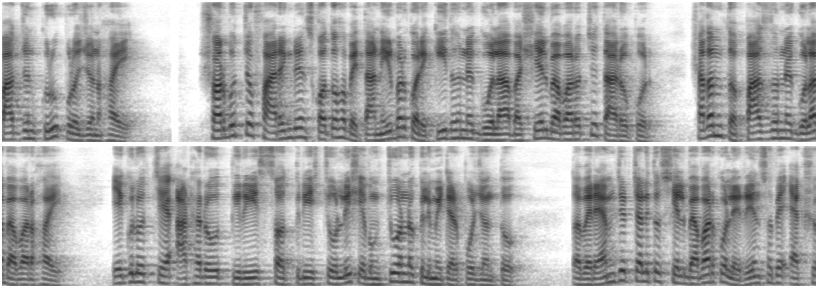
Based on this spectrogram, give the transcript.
পাঁচজন ক্রু প্রয়োজন হয়। সর্বোচ্চ ফায়ারিং রেঞ্জ কত হবে তা নির্ভর করে কী ধরনের গোলা বা শেল ব্যবহার হচ্ছে তার ওপর সাধারণত পাঁচ ধরনের গোলা ব্যবহার হয়। এগুলো হচ্ছে আঠারো, তিরিশ, ছত্রিশ, চল্লিশ এবং চুয়ান্ন কিলোমিটার পর্যন্ত। তবে র্যামজেট চালিত শেল ব্যবহার করলে রেঞ্জ হবে একশো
